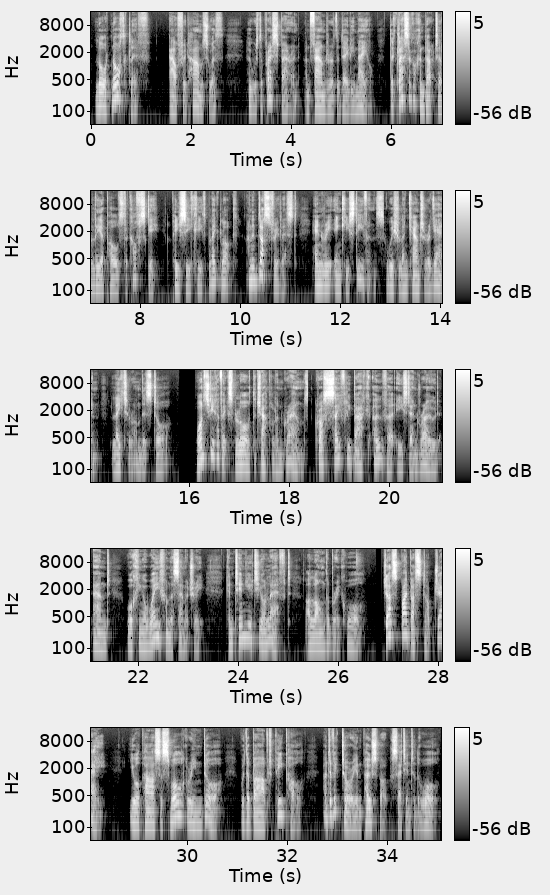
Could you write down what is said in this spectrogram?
Lord Northcliffe, Alfred Harmsworth, who was the press baron and founder of the Daily Mail, the classical conductor Leopold Stokowski, P.C. Keith Blakelock, and industrialist Henry Inky Stephens, who we shall encounter again later on this tour. Once you have explored the chapel and grounds, cross safely back over East End Road and, walking away from the cemetery, continue to your left along the brick wall. Just by bus stop J, you will pass a small green door with a barbed peephole and a Victorian postbox set into the wall.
